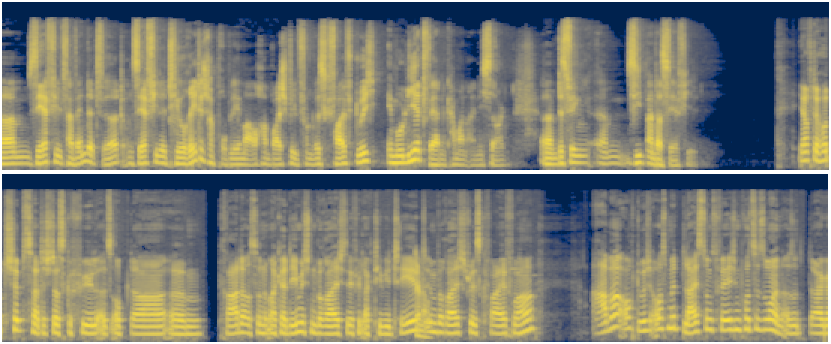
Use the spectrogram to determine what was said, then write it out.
ähm, sehr viel verwendet wird und sehr viele theoretische Probleme auch am Beispiel von RISC-V durch emuliert werden, kann man eigentlich sagen. Ähm, deswegen ähm, sieht man das sehr viel. Ja, auf der Hot Chips hatte ich das Gefühl, als ob da ähm, gerade aus so einem akademischen Bereich sehr viel Aktivität genau. im Bereich RISC-V war. Aber auch durchaus mit leistungsfähigen Prozessoren. Also da,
